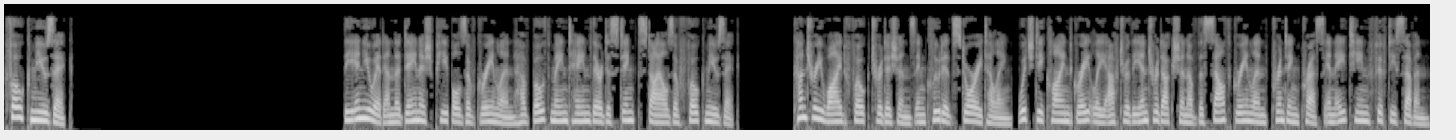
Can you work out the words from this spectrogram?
Folk music The Inuit and the Danish peoples of Greenland have both maintained their distinct styles of folk music. Country-wide folk traditions included storytelling, which declined greatly after the introduction of the South Greenland printing press in 1857.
